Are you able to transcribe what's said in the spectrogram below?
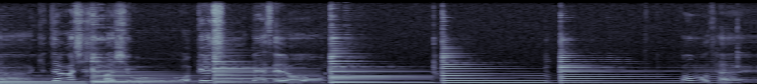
자, 긴장하시지 마시고 어깨 힘 빼세요. One more time.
